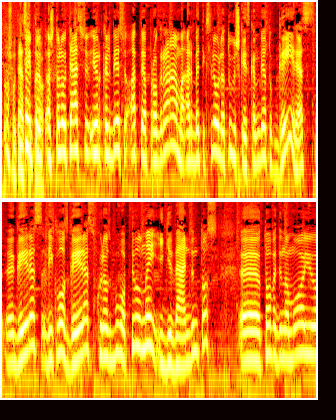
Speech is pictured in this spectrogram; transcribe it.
prašau, tęsiu. Taip, toliau. aš toliau tęsiu ir kalbėsiu apie programą, arba tiksliau lietuviškai skambėtų gairės, e, gairės, veiklos gairės, kurios buvo pilnai įgyvendintos e, to vadinamoju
